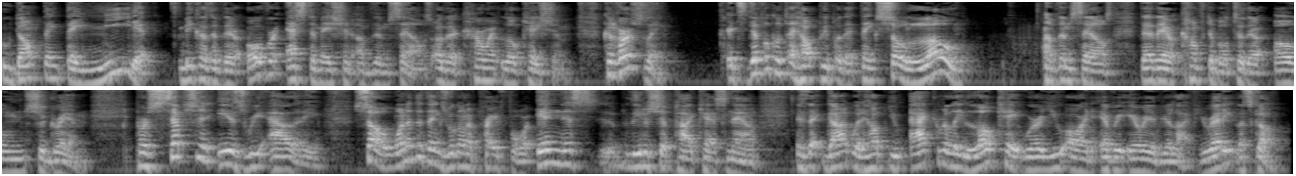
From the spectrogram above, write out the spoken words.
who don't think they need it because of their overestimation of themselves or their current location. Conversely, it's difficult to help people that think so low of themselves that they are comfortable to their own chagrin. Perception is reality. So, one of the things we're going to pray for in this leadership podcast now is that God would help you accurately locate where you are in every area of your life. You ready? Let's go.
